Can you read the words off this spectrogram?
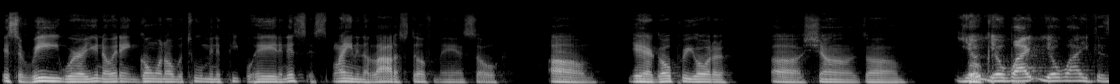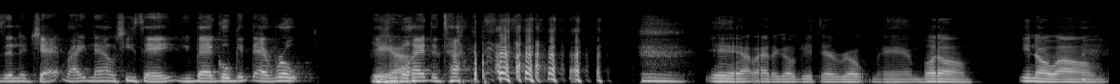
it's a read where you know it ain't going over too many people head and it's explaining a lot of stuff, man. So um, yeah, go pre-order uh Sean's um your okay. your wife your wife is in the chat right now. She said you better go get that rope. Yeah, you gonna have to tie. yeah, I had to go get that rope, man. But you know, um,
